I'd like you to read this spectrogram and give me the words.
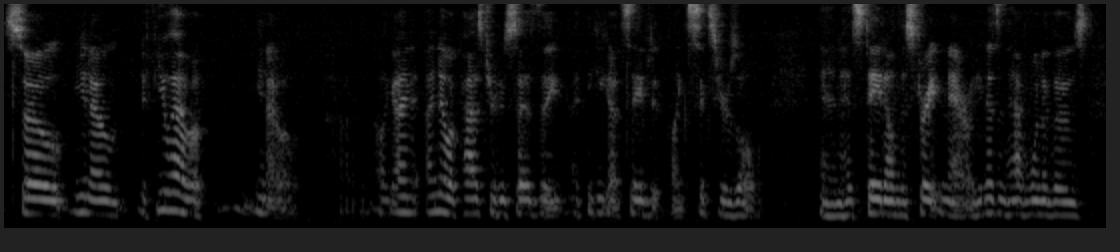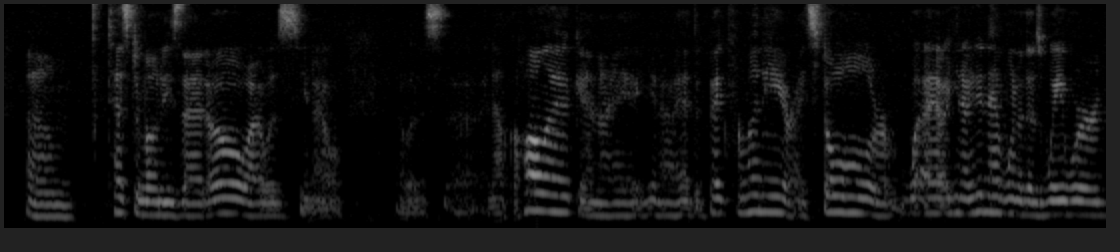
so, you know, if you have a, you know, like I, I know a pastor who says they, I think he got saved at like six years old and has stayed on the straight and narrow. He doesn't have one of those um, testimonies that, oh, I was, you know, I was uh, an alcoholic, and I, you know, I had to beg for money, or I stole, or what, you know, he didn't have one of those wayward,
